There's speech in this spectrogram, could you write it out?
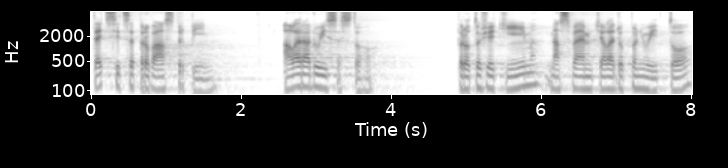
teď sice pro vás trpím, ale raduji se z toho, protože tím na svém těle doplňuji to,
